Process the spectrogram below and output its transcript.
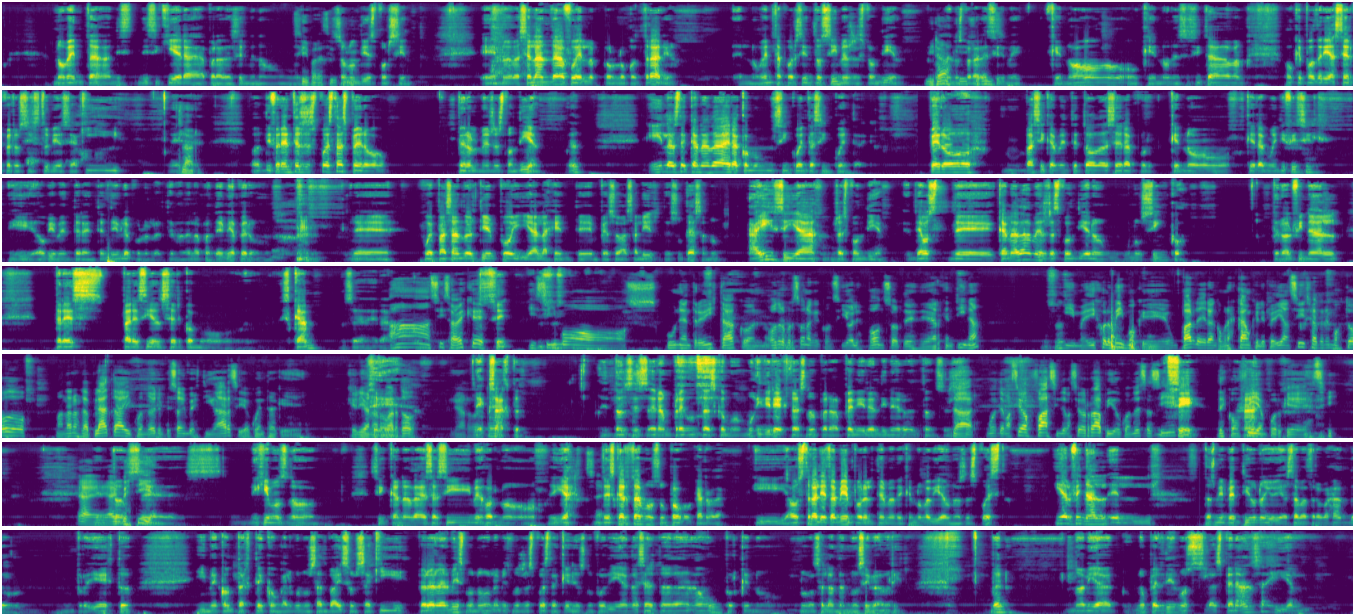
90 ni, ni siquiera para decirme no, Sí, para decir solo no. un 10%. En Nueva Zelanda fue lo- por lo contrario. El 90% sí me respondían. Lo menos para diferencia. decirme que no, o que no necesitaban, o que podría ser, pero si estuviese aquí. Eh, Claro. diferentes respuestas, pero, pero me respondían. ¿eh? Y las de Canadá era como un 50-50. digamos. Pero básicamente todas era porque no, que era muy difícil y obviamente era entendible por el tema de la pandemia, pero eh, fue pasando el tiempo y ya la gente empezó a salir de su casa, ¿no? Ahí sí ya respondía. De, de Canadá me respondieron unos cinco, pero al final tres parecían ser como scam. O sea, era. Ah, sí, ¿sabes qué? Sí. Hicimos una entrevista con otra persona que consiguió el sponsor desde Argentina. Y me dijo lo mismo, que un par eran como un scam que le pedían, sí, ya tenemos todo, mandanos la plata. Y cuando él empezó a investigar, se dio cuenta que, le iban a robar todo. Exacto. Entonces eran preguntas como muy directas, ¿no? Para pedir el dinero, entonces... Claro, demasiado fácil, demasiado rápido. Cuando es así, sí. desconfían porque sí. Eh, entonces, dijimos, no, si Canadá es así, mejor no. Y ya, descartamos un poco Canadá. Y Australia también por el tema de que no había una respuesta. Y al final, el 2021, yo ya estaba trabajando en un proyecto y me contacté con algunos advisors aquí, pero era el mismo, ¿no? La misma respuesta que ellos no podían hacer nada aún porque no, Nueva Zelanda no se iba a abrir. Bueno, no había, no perdimos la esperanza y en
